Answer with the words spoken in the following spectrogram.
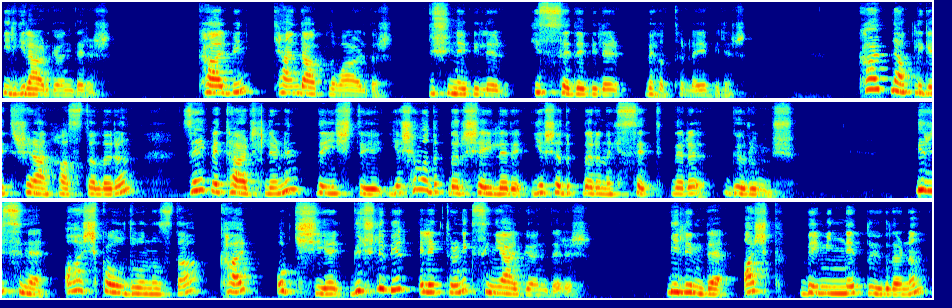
bilgiler gönderir. Kalbin kendi aklı vardır. Düşünebilir, hissedebilir ve hatırlayabilir. Kalp nakli getiren hastaların zevk ve tercihlerinin değiştiği, yaşamadıkları şeyleri yaşadıklarını hissettikleri görülmüş. Birisine aşık olduğunuzda kalp o kişiye güçlü bir elektronik sinyal gönderir. Bilimde aşk ve minnet duygularının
